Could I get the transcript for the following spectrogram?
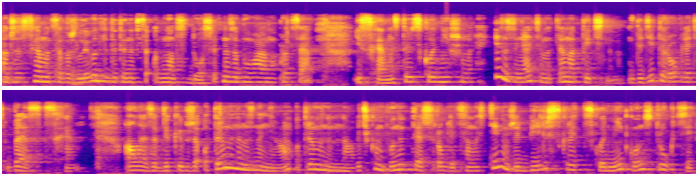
адже схеми це важливо для дитини, все одно це досвід, не забуваємо про це. І схеми стають складнішими, і за заняттями тематичними, де діти роблять без схем. Але завдяки вже отриманим знанням, отриманим навичкам, вони теж роблять самостійно вже більш складні конструкції.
